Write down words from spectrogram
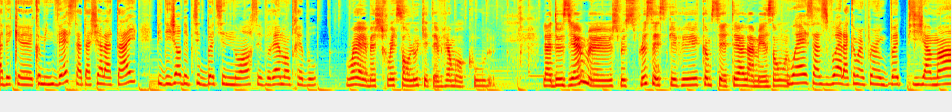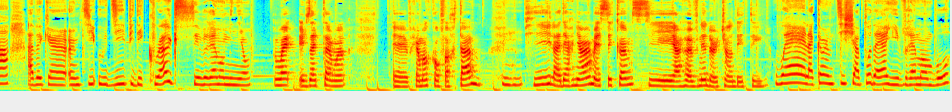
avec euh, comme une veste attachée à la taille, puis des genres de petites bottines noires. C'est vraiment très beau. Ouais, ben je trouvais que son look était vraiment cool. La deuxième, je me suis plus inspirée comme si elle était à la maison. Ouais, ça se voit, elle a comme un peu un bas de pyjama avec un, un petit hoodie puis des crocs. C'est vraiment mignon. Ouais, exactement. Euh, vraiment confortable. Mhm. Puis la dernière, mais c'est comme si elle revenait d'un camp d'été. Ouais, elle a comme un petit chapeau, d'ailleurs, il est vraiment beau,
